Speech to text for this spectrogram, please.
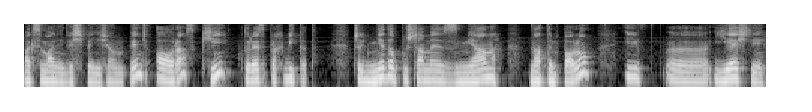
maksymalnie 255 oraz key, które jest prohibited. Czyli nie dopuszczamy zmian na tym polu i e, jeśli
